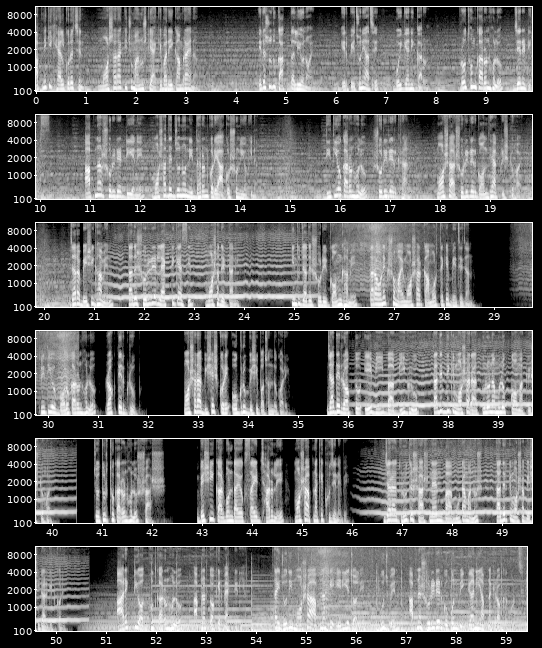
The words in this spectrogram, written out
আপনি কি খেয়াল করেছেন, মশারা কিছু মানুষকে একেবারেই কামড়ায় না? এটা শুধু কাকতালীয় নয়, এর পেছনে আছে বৈজ্ঞানিক কারণ। প্রথম কারণ হল জেনেটিক্স আপনার শরীরের ডিএনএ মশাদের জন্য নির্ধারণ করে আকর্ষণীয় কিনা। দ্বিতীয় কারণ হল শরীরের ঘ্রাণ। মশা শরীরের গন্ধে আকৃষ্ট হয়। যারা বেশি ঘামেন, তাদের শরীরের ল্যাকটিক অ্যাসিড মশাদের টানে। কিন্তু যাদের শরীর কম ঘামে, তারা অনেক সময় মশার কামড় থেকে বেঁচে যান। তৃতীয় বড় কারণ হল রক্তের গ্রুপ। মশারা বিশেষ করে ও গ্রুপ বেশি পছন্দ করে। যাদের রক্ত এ বি বা বি গ্রুপ তাদের দিকে মশারা তুলনামূলক কম আকৃষ্ট হয়। চতুর্থ কারণ হল শ্বাস। বেশি কার্বন ডাইঅক্সাইড ছাড়লে মশা আপনাকে খুঁজে নেবে। যারা দ্রুত শ্বাস নেন বা মোটা মানুষ, তাদেরকে মশা বেশি টার্গেট করে। আরেকটি অদ্ভুত কারণ হলো আপনার ত্বকের ব্যাকটেরিয়া। তাই যদি মশা আপনাকে এড়িয়ে চলে, বুঝবেন আপনার শরীরের গোপন বিজ্ঞানই আপনাকে রক্ষা করছে।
